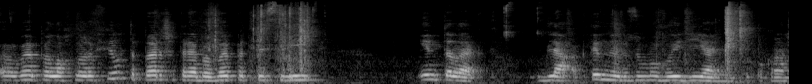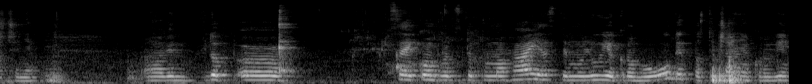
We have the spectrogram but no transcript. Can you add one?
Випила хлорофіл, тепер ще треба випити свій інтелект для активної розумової діяльності покращення. Він доп- е, цей комплекс допомагає, стимулює кровообіг, постачання крові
